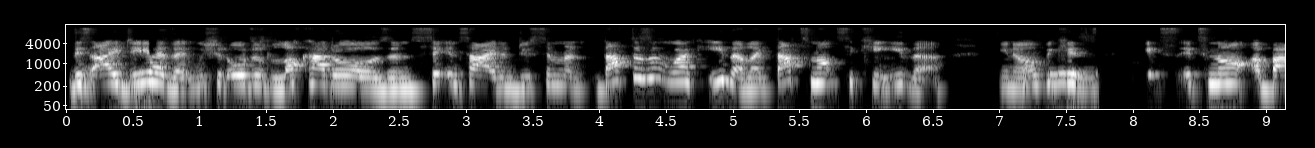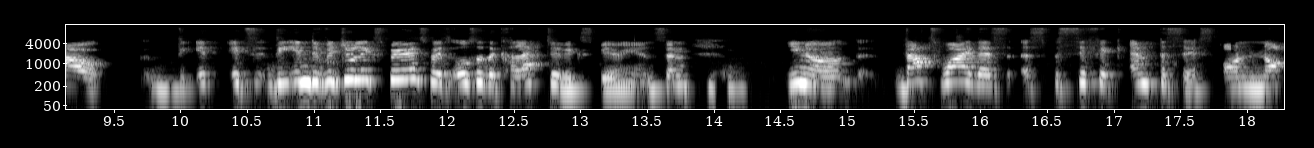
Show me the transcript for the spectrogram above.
this idea that we should all just lock our doors and sit inside and do Simran, that doesn't work either. Like that's not Sikhi either, you know, because it's it's not about it, it's the individual experience, but it's also the collective experience. And mm-hmm. you know that's why there's a specific emphasis on not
